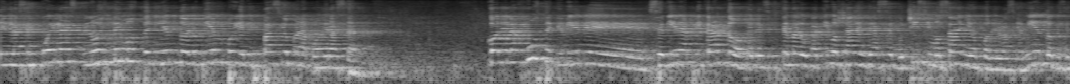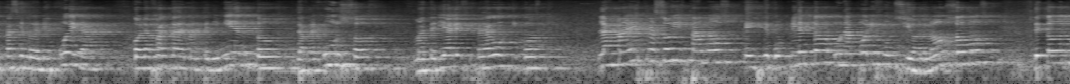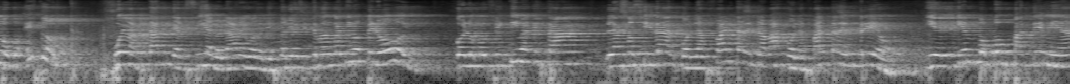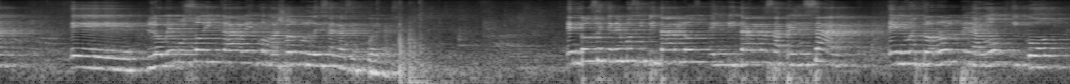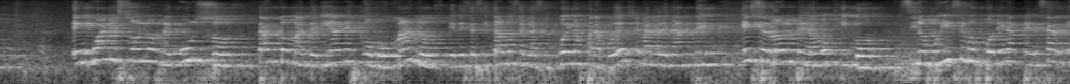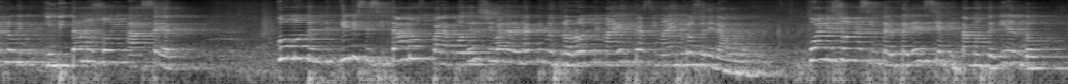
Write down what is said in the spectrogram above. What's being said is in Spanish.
en las escuelas no estemos teniendo el tiempo y el espacio para poder hacer. Con el ajuste que viene, se viene aplicando en el sistema educativo ya desde hace muchísimos años, con el vaciamiento que se está haciendo de la escuela, con la falta de mantenimiento, de recursos, materiales pedagógicos, las maestras hoy estamos este, cumpliendo una polifunción, ¿no? Somos de todo un poco. Esto fue bastante así a lo largo de la historia del sistema educativo, pero hoy, con lo conflictiva que está la sociedad, con la falta de trabajo, la falta de empleo y el tiempo post pandemia, eh, lo vemos hoy cada vez con mayor crudeza en las escuelas. Entonces queremos invitarlos e invitarlas a pensar en nuestro rol pedagógico, en cuáles son los recursos, tanto materiales como humanos, que necesitamos en las escuelas para poder llevar adelante ese rol pedagógico. Si nos pudiésemos poner a pensar, qué es lo que invitamos hoy a hacer, ¿cómo ¿qué necesitamos para poder llevar adelante nuestro rol de maestras y maestros en el aula? ¿Cuáles son las interferencias que estamos teniendo?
